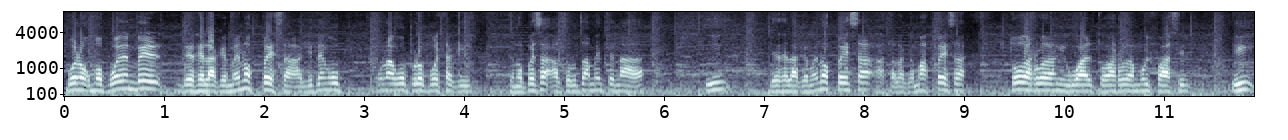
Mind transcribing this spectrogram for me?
Bueno, como pueden ver, desde la que menos pesa, aquí tengo una GoPro puesta aquí, que no pesa absolutamente nada, y desde la que menos pesa hasta la que más pesa, todas ruedan igual, todas ruedan muy fácil y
